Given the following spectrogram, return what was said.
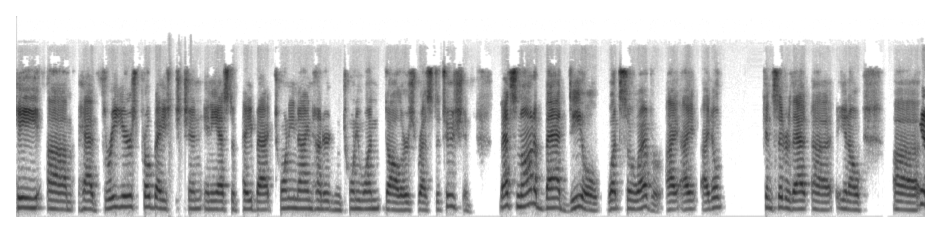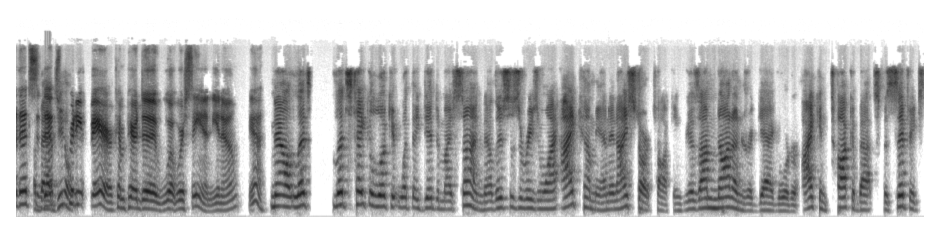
he um, had three years probation and he has to pay back $2,921 restitution. That's not a bad deal whatsoever. I, I, I don't consider that, uh, you know, uh, yeah, that's that's deal. pretty fair compared to what we're seeing, you know. Yeah. Now let's let's take a look at what they did to my son. Now, this is the reason why I come in and I start talking because I'm not under a gag order. I can talk about specifics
